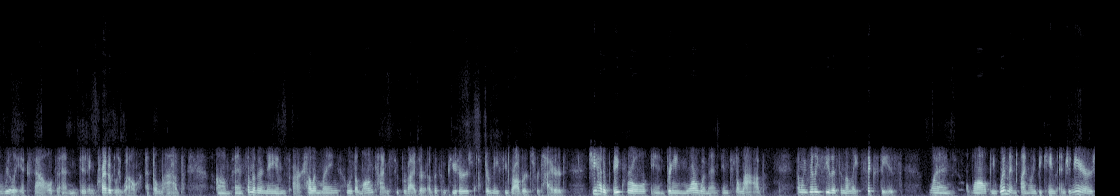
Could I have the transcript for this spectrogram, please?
really excelled and did incredibly well at the lab. Um, and some of their names are Helen Ling, who was a longtime supervisor of the computers after Macie Roberts retired. She had a big role in bringing more women into the lab. And we really see this in the late 60s when, while the women finally became engineers,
